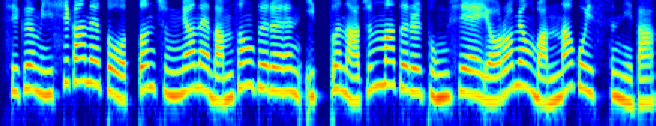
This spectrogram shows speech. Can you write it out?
지금 이 시간에도 어떤 중년의 남성들은 이쁜 아줌마들을 동시에 여러 명 만나고 있습니다.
